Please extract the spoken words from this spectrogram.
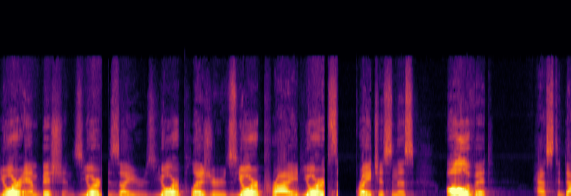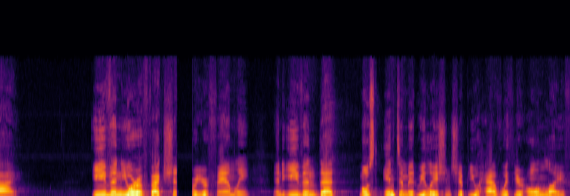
your ambitions, your desires, your pleasures, your pride, your self righteousness, all of it has to die. Even your affection for your family, and even that most intimate relationship you have with your own life,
